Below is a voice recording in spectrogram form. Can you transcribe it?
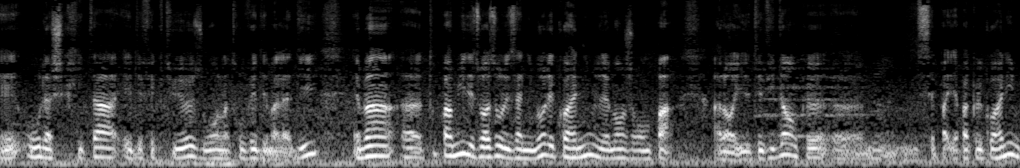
et où la shrita est défectueuse, où on a trouvé des maladies, eh ben, euh, tout parmi les oiseaux, les animaux, les Kohanim ne les mangeront pas. Alors, il est évident que euh, il n'y a pas que le Kohanim,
